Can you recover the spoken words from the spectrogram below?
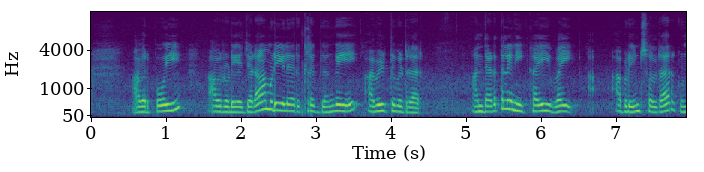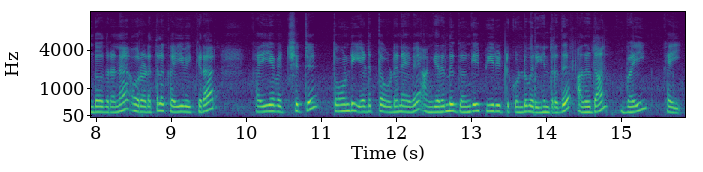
அவர் போய் அவருடைய ஜடாமுடியில் இருக்கிற கங்கையை அவிழ்த்து விடுறார். அந்த இடத்துல நீ கை வை அப்படின்னு சொல்கிறார் குண்டோதரனை. ஒரு இடத்துல கை வைக்கிறார். கையை வச்சுட்டு தோண்டி எடுத்த உடனேவே அங்கிருந்து கங்கை பீறிட்டு கொண்டு வருகின்றது. அதுதான் வை கை.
